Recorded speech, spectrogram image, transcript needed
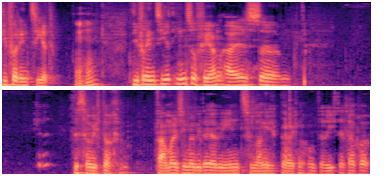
differenziert. Mhm differenziert insofern, als, äh, das habe ich doch damals immer wieder erwähnt, solange ich bei euch noch unterrichtet habe, auch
